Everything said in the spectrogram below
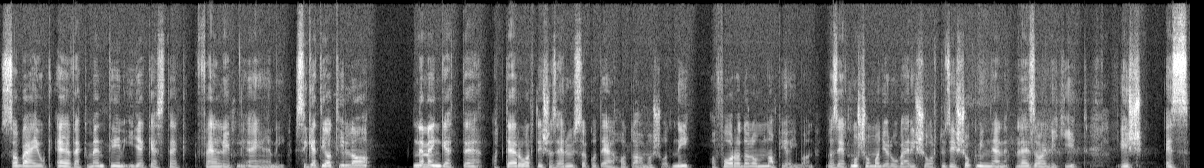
szabályok, elvek mentén igyekeztek fellépni, eljárni. Szigeti Attila nem engedte a terrort és az erőszakot elhatalmasodni a forradalom napjaiban. Azért Moson Magyaróvári sortüzés sok minden lezajlik itt, és ez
